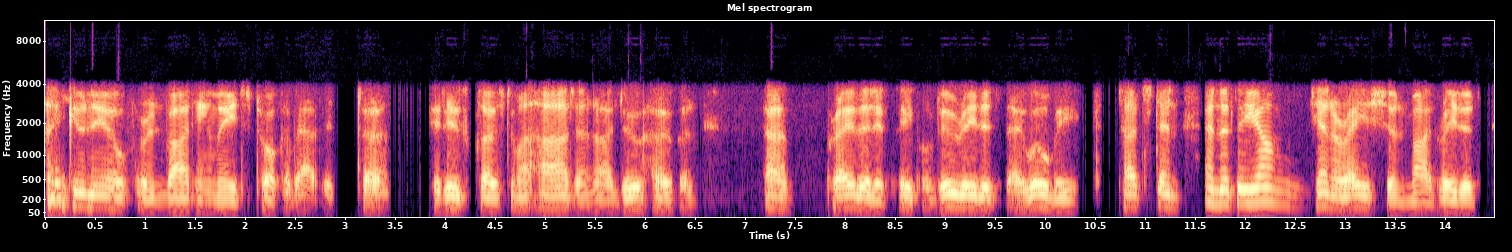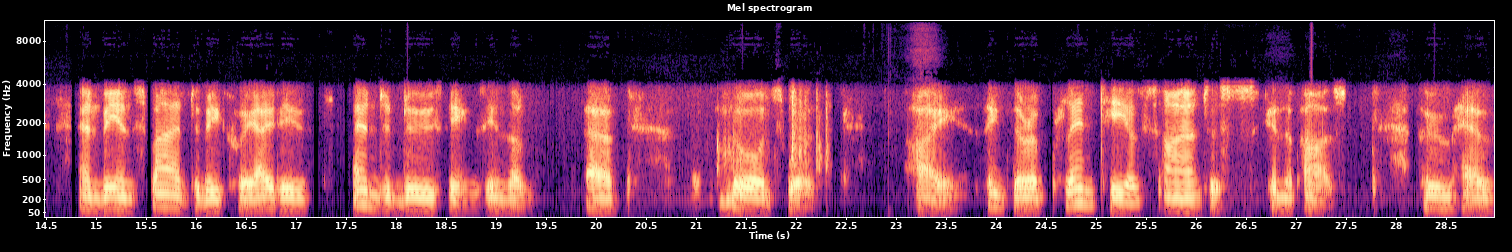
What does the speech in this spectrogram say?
Thank you, Neil, for inviting me to talk about it. Uh, it is close to my heart, and I do hope and uh, pray that if people do read it, they will be touched, and, and that the young generation might read it and be inspired to be creative and to do things in the uh, Lord's work. I think there are plenty of scientists in the past who have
